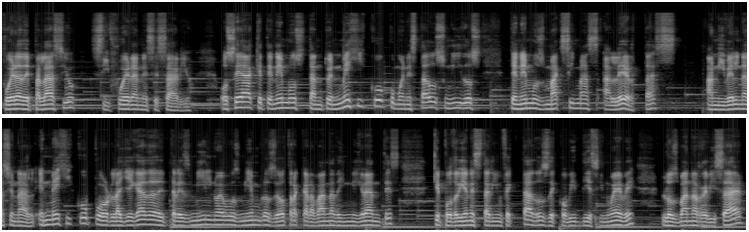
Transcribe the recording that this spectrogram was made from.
fuera de palacio si fuera necesario. O sea que tenemos tanto en México como en Estados Unidos, tenemos máximas alertas a nivel nacional. En México, por la llegada de 3.000 nuevos miembros de otra caravana de inmigrantes que podrían estar infectados de COVID-19, los van a revisar.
